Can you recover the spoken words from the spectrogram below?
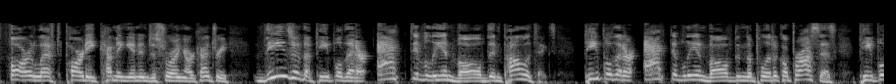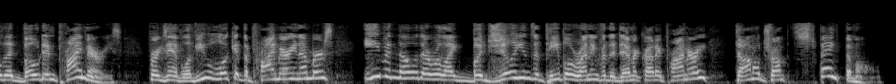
far left party coming in and destroying our country. These are the people that are actively involved in politics people that are actively involved in the political process, people that vote in primaries. For example, if you look at the primary numbers, even though there were like bajillions of people running for the Democratic primary, Donald Trump spanked them all.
